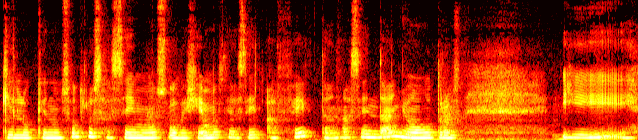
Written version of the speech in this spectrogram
que lo que nosotros hacemos o dejemos de hacer afectan, hacen daño a otros. Y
